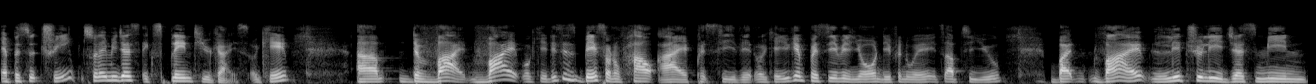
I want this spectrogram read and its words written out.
episode 3 so let me just explain to you guys okay um the vibe vibe okay this is based on how i perceive it okay you can perceive it in your own different way it's up to you but vibe literally just mean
